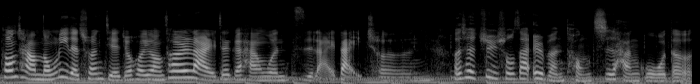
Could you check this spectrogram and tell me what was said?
通常农历的春节就会用 t e r l a 这个韩文字来代称。而且据说在日本统治韩国的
